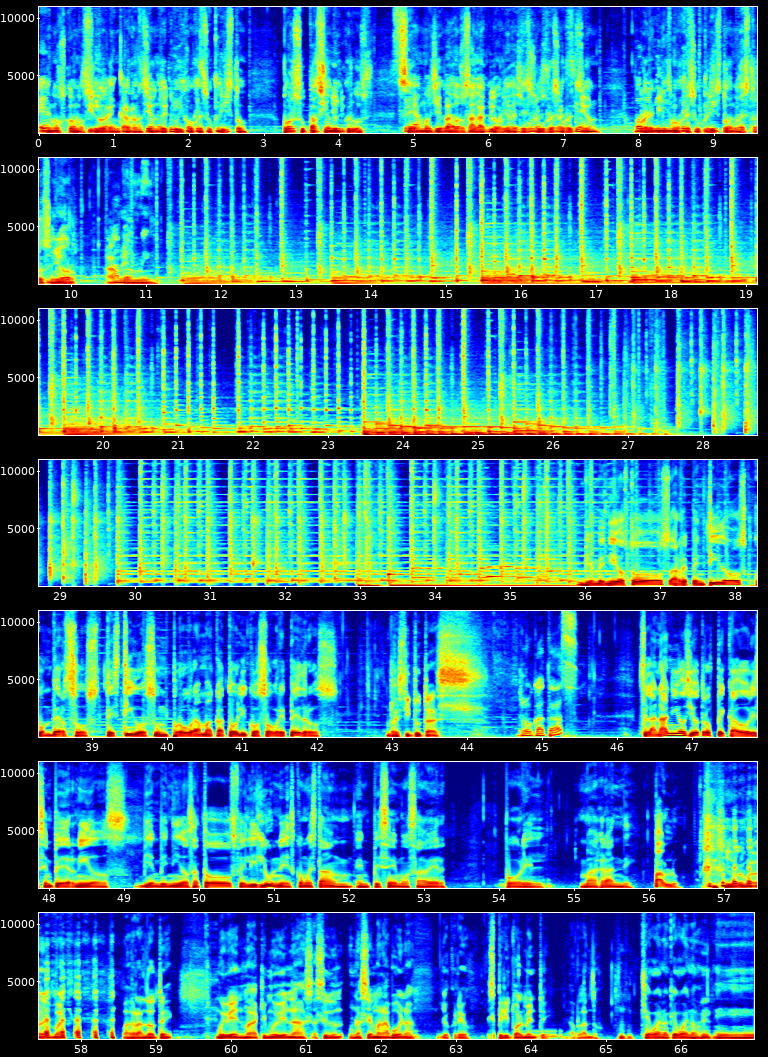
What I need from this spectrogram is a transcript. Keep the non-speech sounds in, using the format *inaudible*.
hemos conocido la encarnación de tu Hijo Jesucristo, por su pasión y cruz, seamos llevados a la gloria de su resurrección. Por el mismo Jesucristo nuestro Señor. Amén. Bienvenidos arrepentidos, conversos, testigos, un programa católico sobre Pedros. Restitutas. Rogatas. Flananios y otros pecadores empedernidos. Bienvenidos a todos, feliz lunes, ¿cómo están? Empecemos a ver por el más grande. Pablo. *laughs* más, más grandote. Muy bien, aquí muy bien. Ha sido una semana buena, yo creo, espiritualmente hablando. *laughs* Qué bueno, qué bueno.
